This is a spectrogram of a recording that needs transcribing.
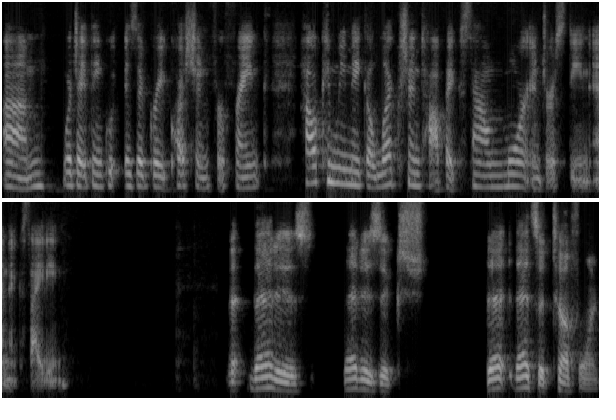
um, which I think is a great question for Frank. How can we make election topics sound more interesting and exciting? That, that is, that is, that, that's a tough one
